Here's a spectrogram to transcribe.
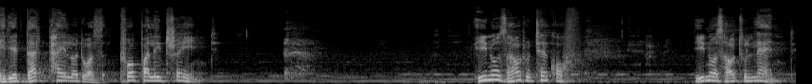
And yet, that pilot was properly trained. He knows how to take off, he knows how to land.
